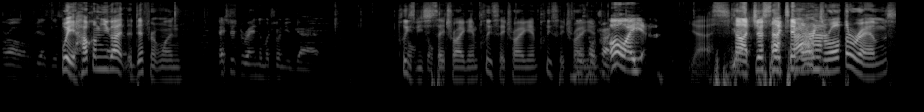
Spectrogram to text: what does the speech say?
Bro, if he has this Wait, how come you got a different one? It's just random which one you get. Please Oh, be say try again. Please say try again. Please say try again. try. Oh, I. Yes. Not just like Tim Hortons roll up the rims.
